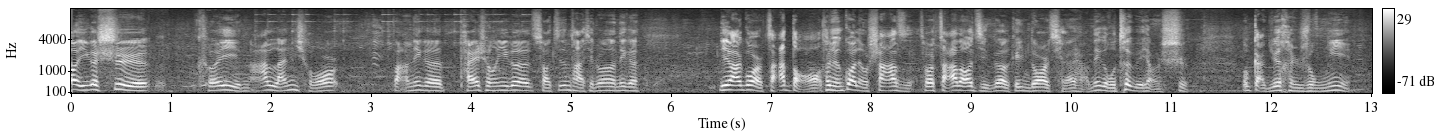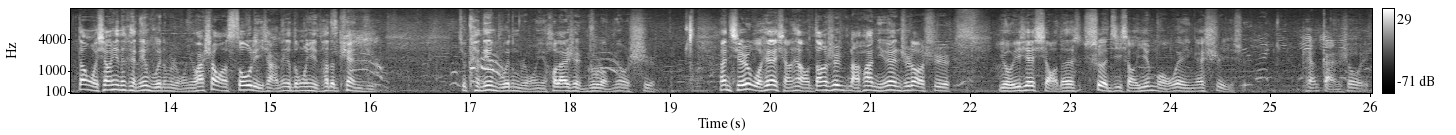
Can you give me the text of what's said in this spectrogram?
有一个是可以拿篮球把那个排成一个小金字塔形状的那个。易拉罐砸倒，它里面灌了有沙子。他说砸倒几个给你多少钱啥？那个我特别想试，我感觉很容易，但我相信他肯定不会那么容易。我还上网搜了一下那个东西，它的骗局就肯定不会那么容易。后来忍住了，没有试。但其实我现在想想，我当时哪怕宁愿知道是有一些小的设计、小阴谋，我也应该试一试，我想感受一下。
